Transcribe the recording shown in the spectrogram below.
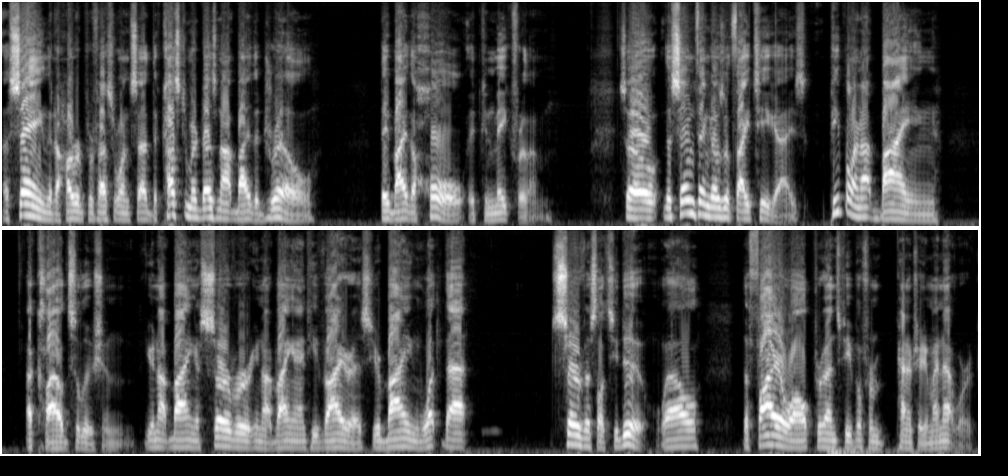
a, a saying that a Harvard professor once said, the customer does not buy the drill, they buy the hole it can make for them. So the same thing goes with IT guys. People are not buying a cloud solution. You're not buying a server, you're not buying an antivirus. You're buying what that service lets you do. Well, the firewall prevents people from penetrating my network.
